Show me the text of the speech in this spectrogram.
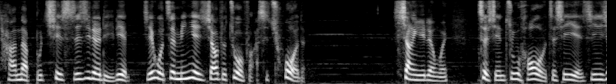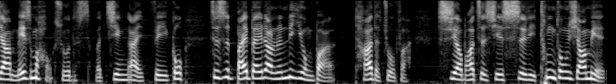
他那不切实际的理念，结果证明燕萧的做法是错的。项羽认为这些诸侯、这些野心家没什么好说的，什么兼爱非攻，只是白白让人利用罢了。他的做法是要把这些势力通通消灭，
